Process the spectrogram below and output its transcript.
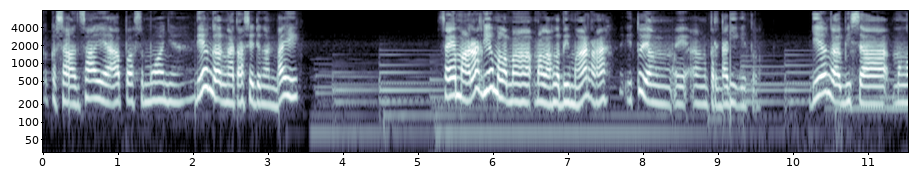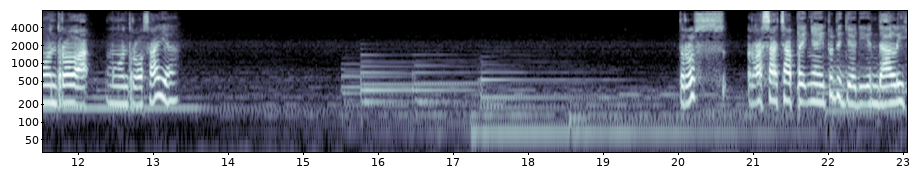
kekesalan saya apa semuanya. Dia nggak ngatasi dengan baik. Saya marah dia malah malah lebih marah. Itu yang yang terjadi gitu. Dia nggak bisa mengontrol mengontrol saya. Terus rasa capeknya itu dijadiin dalih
